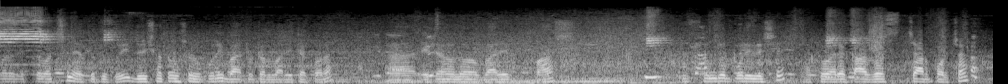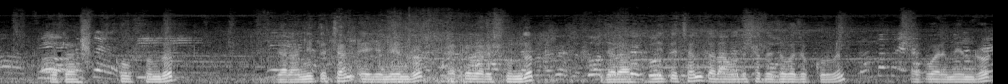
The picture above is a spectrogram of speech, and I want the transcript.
করে দেখতে পাচ্ছেন, এতটুকুই। দুই শতাংশের উপরেই বা টোটাল বাড়িটা করা। আর এটা হলো বাড়ির পাশ। খুব সুন্দর পরিবেশে, একেবারে কাগজ চার পর্চা এটা খুব সুন্দর। যারা নিতে চান, এই যে মেন রোড একেবারে সুন্দর। যারা নিতে চান, তারা আমাদের সাথে যোগাযোগ করবেন। একেবারে মেন রোড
